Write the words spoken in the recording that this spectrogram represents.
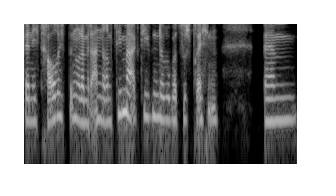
wenn ich traurig bin oder mit anderen Klimaaktiven darüber zu sprechen. Ähm,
